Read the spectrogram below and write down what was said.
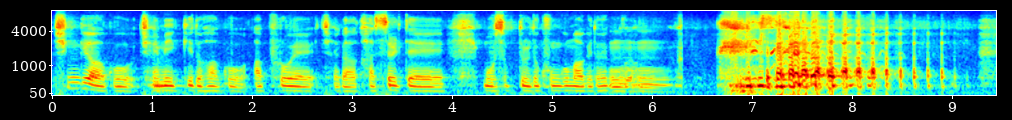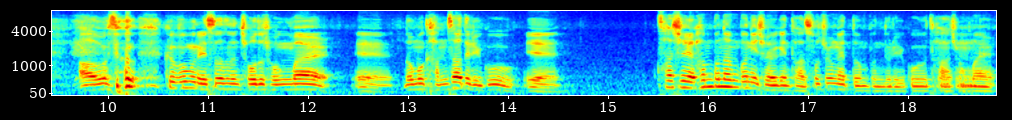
신기하고 재미있기도 하고 앞으로의 제가 갔을 때의 모습들도 궁금하기도 음. 했고요. 음. 아 우선 그 부분에 있어서는 저도 정말 예. 너무 감사드리고 예. 사실 한 분 한 분이 저에겐 다 소중했던 분들이고 다 음. 정말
